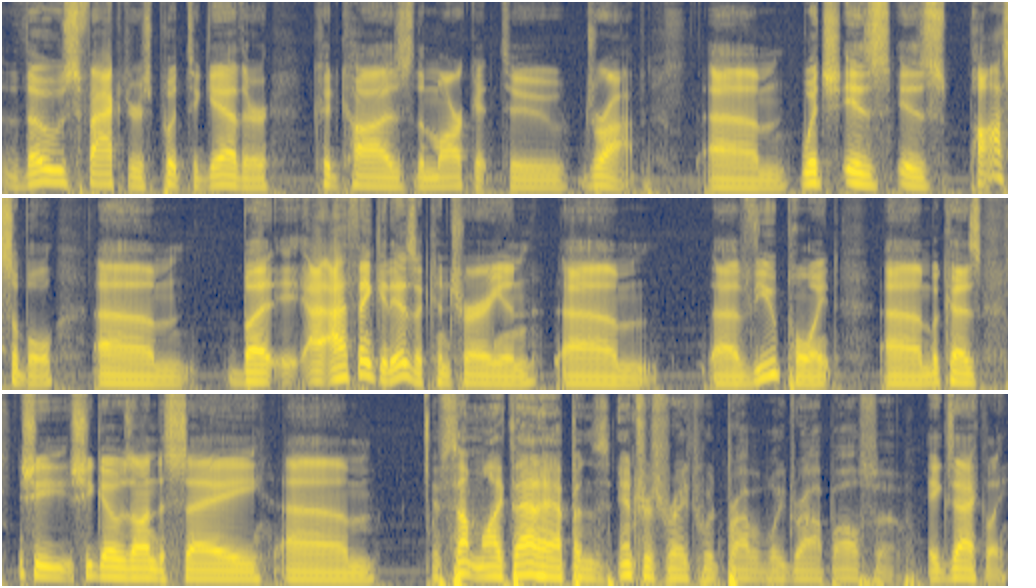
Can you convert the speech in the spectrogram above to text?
those factors put together could cause the market to drop, um, which is is possible. Um, but I, I think it is a contrarian um, uh, viewpoint um, because she she goes on to say um, If something like that happens, interest rates would probably drop also. exactly,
